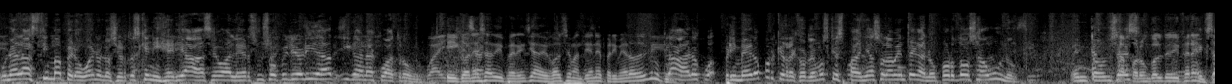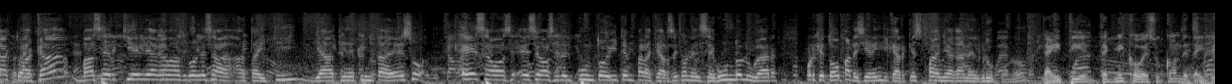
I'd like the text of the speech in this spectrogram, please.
Una lástima, pero bueno, lo cierto es que Nigeria hace valer su superioridad y gana 4-1. Y con esa diferencia de gol se mantiene primero del grupo. Claro, primero porque recordemos que España solamente ganó por 2 a 1. Entonces, O sea, por un gol de diferencia, Exacto, acá va a ser quien le haga más goles a, a Tahití, ya tiene pinta de eso. Esa va a ser- ese va a ser el punto ítem para quedarse con el segundo lugar, porque todo pareciera indicar que España gana el grupo, ¿no? Tahití, el técnico Besucón de Tahití.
